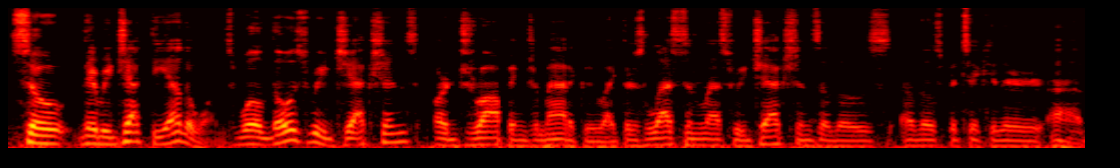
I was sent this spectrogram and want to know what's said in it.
So they reject the other ones. Well, those rejections are dropping dramatically. Like there's less and less rejections of those of those particular um,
